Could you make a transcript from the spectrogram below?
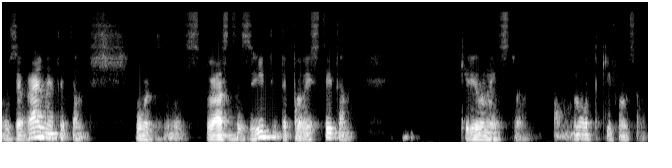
узагальнити там, от, скласти звіт, доповісти там керівництво. Ну, от такий функціонал.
